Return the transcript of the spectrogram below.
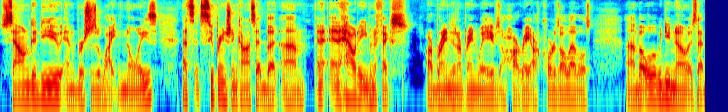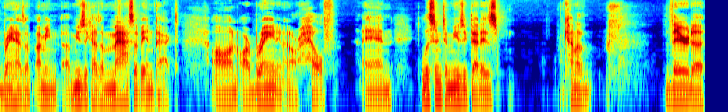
sound good to you and versus white noise. That's it's super interesting concept, but um, and and how it even affects our brains and our brain waves, our heart rate, our cortisol levels. Um, but what we do know is that brain has a, I mean, uh, music has a massive impact on our brain and our health. And listening to music that is kind of there to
